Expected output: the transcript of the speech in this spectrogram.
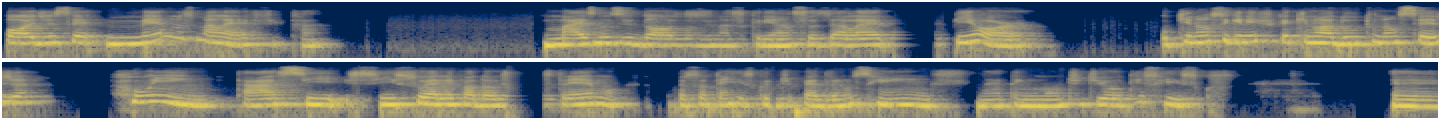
pode ser menos maléfica mas nos idosos e nas crianças ela é pior. O que não significa que no adulto não seja ruim, tá? Se, se isso é levado ao extremo, a pessoa tem risco de pedra nos rins, né? Tem um monte de outros riscos. É,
